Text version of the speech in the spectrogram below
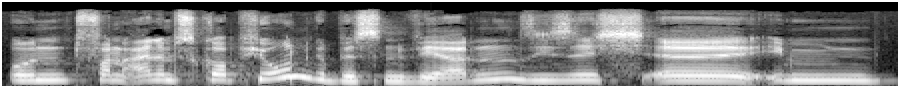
und von einem Skorpion gebissen werden, sie sich äh, im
